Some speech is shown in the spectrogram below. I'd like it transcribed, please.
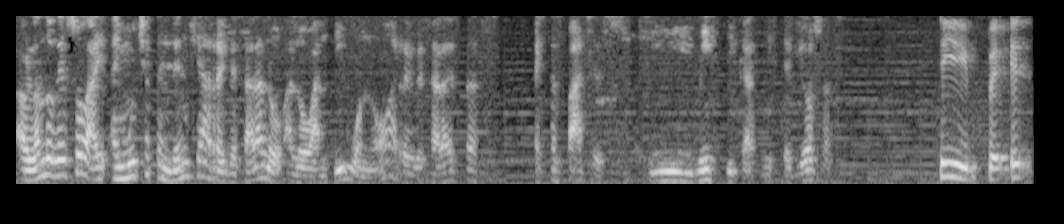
hablando de eso, hay, hay mucha tendencia a regresar a lo, a lo antiguo, ¿no? A regresar a estas, a estas bases así místicas, misteriosas. Sí, eh,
